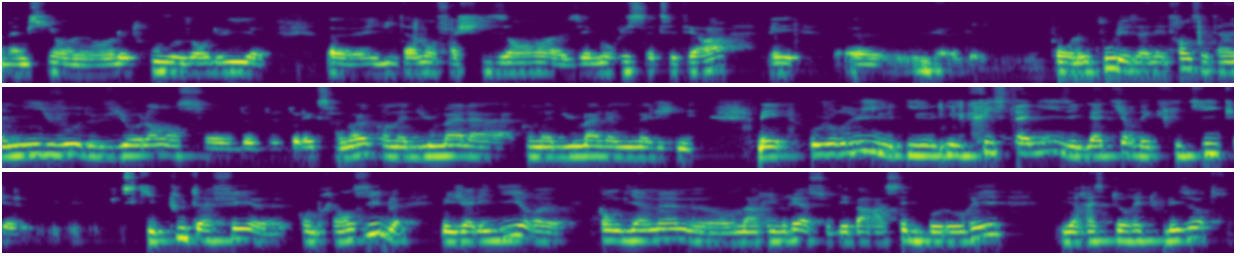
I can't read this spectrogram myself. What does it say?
Même si on, le- trouve aujourd'hui euh, euh, évidemment fascisant, euh, zémouriste, etc. Mais pour le coup, les années 30, c'était un niveau de violence de, l'extrême droite qu'on a du mal à qu'on a du mal à imaginer. Mais aujourd'hui, il, cristallise et il attire des critiques, ce qui est tout à fait compréhensible. Mais j'allais dire, quand bien même on arriverait à se débarrasser de Bolloré, il resterait tous les autres.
